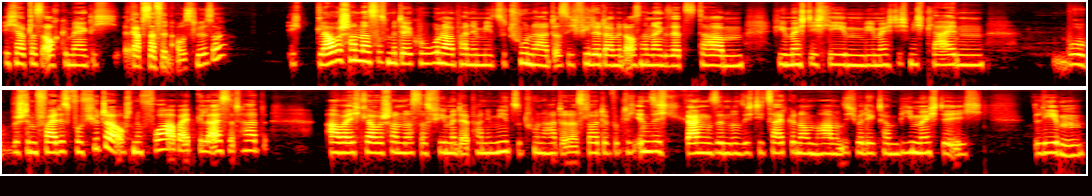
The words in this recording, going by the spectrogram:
ich habe das auch gemerkt. Äh, Gab es dafür einen Auslöser? Ich glaube schon, dass es mit der Corona-Pandemie zu tun hat, dass sich viele damit auseinandergesetzt haben, wie möchte ich leben, wie möchte ich mich kleiden, wo bestimmt Fridays for Future auch eine Vorarbeit geleistet hat. Aber ich glaube schon, dass das viel mit der Pandemie zu tun hatte, dass Leute wirklich in sich gegangen sind und sich die Zeit genommen haben und sich überlegt haben, wie möchte ich leben.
